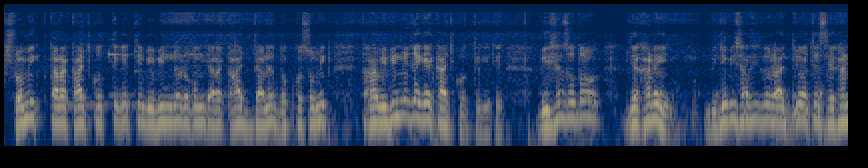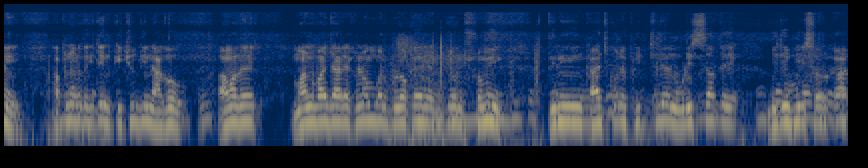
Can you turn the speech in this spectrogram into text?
শ্রমিক তারা কাজ করতে গেছে। বিভিন্ন রকম যারা কাজ জানে, দক্ষ শ্রমিক, তারা বিভিন্ন জায়গায় কাজ করতে গেছে। বিশেষত যেখানেই বিজেপি শাসিত রাজ্য আছে, সেখানেই। আপনারা দেখেছেন কিছুদিন আগেও আমাদের মানবাজার এক নম্বর ব্লকের একজন শ্রমিক। তিনি কাজ করে ফিরছিলেন উড়িষ্যাতে বিজেপি সরকার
